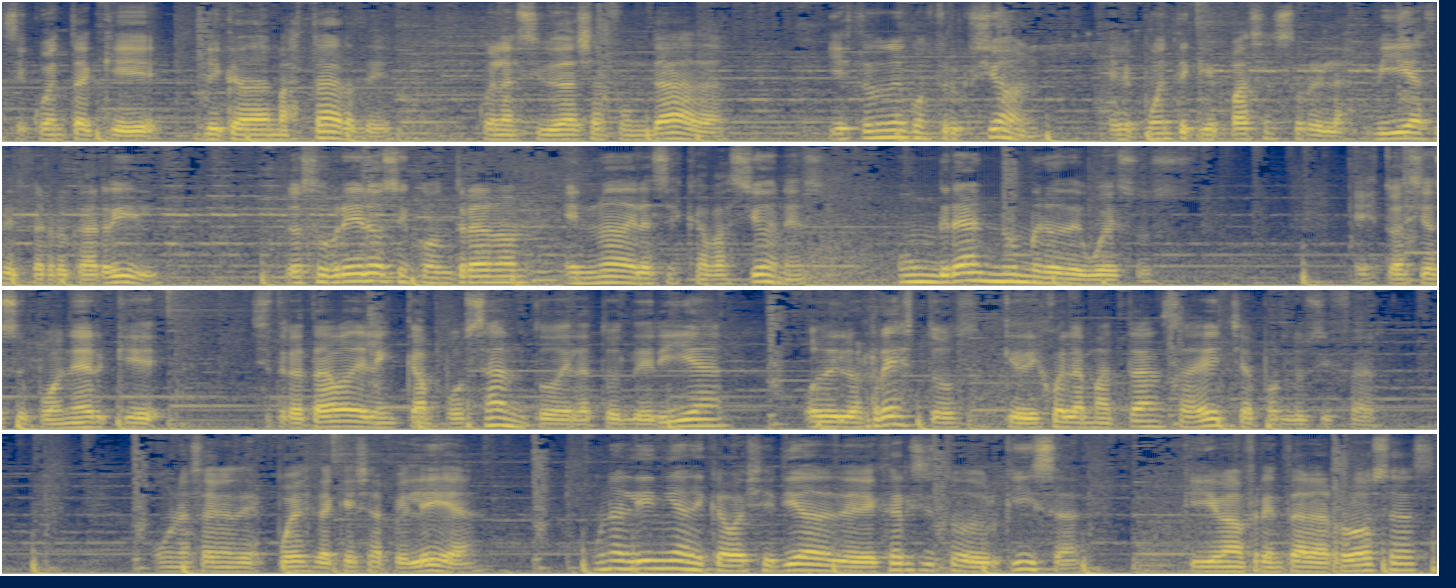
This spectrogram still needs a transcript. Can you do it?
Se cuenta que, décadas más tarde, con la ciudad ya fundada y estando en construcción, el puente que pasa sobre las vías del ferrocarril, los obreros encontraron en una de las excavaciones un gran número de huesos. Esto hacía suponer que se trataba del encamposanto de la toldería o de los restos que dejó la matanza hecha por Lucifer unos años después de aquella pelea, una línea de caballería del ejército de Urquiza, que iba a enfrentar a Rosas,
